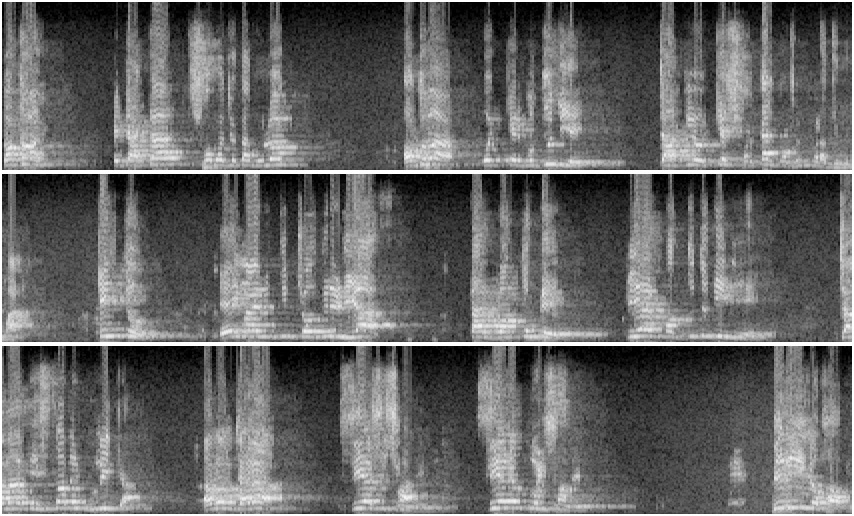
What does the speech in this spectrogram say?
তখন এটা একটা সমঝোতামূলক অথবা ঐক্যের মধ্য দিয়ে জাতীয় ঐক্যের সরকার গঠন করা যেতে পারে। কিন্তু এই মাইনুদ্দিন চৌধুরী রিয়াজ তার বক্তব্যে ক্রিয়ার পদ্ধতি নিয়ে জামাত ইসলামের ভূমিকা এবং যারা ছিয়াশি সালে, ছিয়ানব্বই সালে বিভিন্ন ভাবে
